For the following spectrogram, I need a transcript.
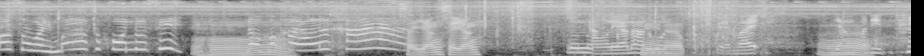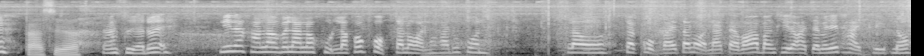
วสวยมากทุกคนดูสิอือหือดอกขาวๆเลยค่ะใส่ยังใส่ยังนุ่นหนังแล้วนะคะทุนี่กคนนะครับแขวนไว้อ่ายังประดิษฐ์ ตาเสือ ตาเสือด้วย นี่นะคะ เราเวลาเราขุดเราก็กบตลอดนะคะ ทุกคน เราจะกบไว้ตลอดนะ แต่ว่าบางทีเราอาจจะไม่ได้ถ่ายคลิปเนาะ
